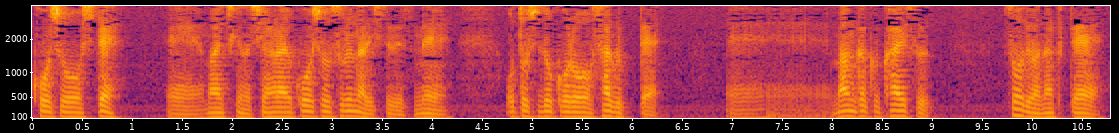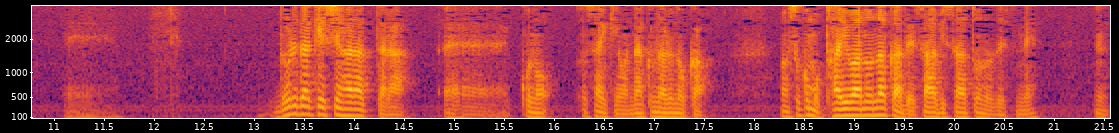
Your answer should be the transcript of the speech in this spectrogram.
交渉をして、えー毎月の支払いを交渉するなりしてですね落としどころを探って、えー満額返すそうではなくて、えーどれだけ支払ったら、えーこの債権はなくなるのか、まあ、そこも対話の中でサービサーとのですね、うん、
